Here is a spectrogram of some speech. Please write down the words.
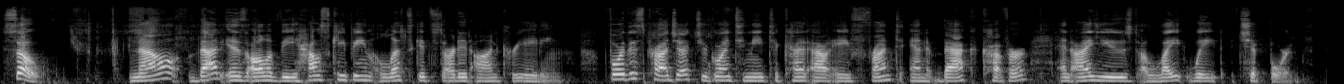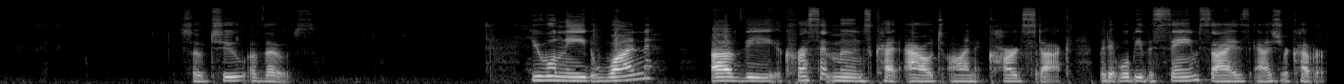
So now that is all of the housekeeping. Let's get started on creating. For this project, you're going to need to cut out a front and back cover, and I used a lightweight chipboard. So two of those. You will need one of the crescent moons cut out on cardstock but it will be the same size as your cover.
